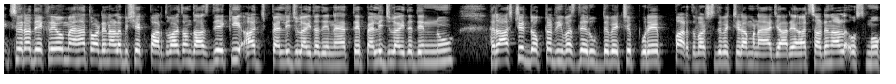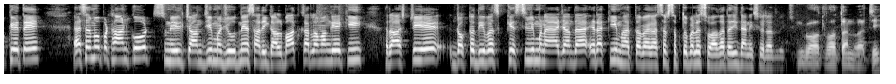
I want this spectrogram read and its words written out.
ਇੱਕ ਸਵੇਰਾ ਦੇਖ ਰਹੇ ਹੋ, ਮੈਂ ਹਾਂ ਤੁਹਾਡੇ ਨਾਲ ਅਭਿਸ਼ੇਕ ਭਾਰਦਵਾਜ, ਤੁਹਾਨੂੰ ਦੱਸ ਦਈਏ ਕਿ ਅੱਜ ਪਹਿਲੀ ਜੁਲਾਈ ਦਾ ਦਿਨ ਹੈ ਤੇ ਪਹਿਲੀ ਜੁਲਾਈ ਦੇ ਦਿਨ ਨੂੰ ਰਾਸ਼ਟਰੀ ਡਾਕਟਰ ਦਿਵਸ ਦੇ ਰੂਪ ਦੇ ਵਿੱਚ ਪੂਰੇ ਭਾਰਤ ਵਰਸ਼ ਦੇ ਵਿੱਚ ਜਿਹੜਾ ਮਨਾਇਆ ਜਾ ਰਿਹਾ। ਅੱਜ ਸਾਡੇ ਨਾਲ ਉਸ ਮੌਕੇ ਤੇ ਐਸਐਮਓ ਪਠਾਨਕੋਟ ਸੁਨੀਲ ਚੰਦ ਜੀ ਮੌਜੂਦ ਨੇ। ਸਾਰੀ ਗੱਲਬਾਤ ਕਰ ਲਵਾਂਗੇ ਕਿ ਰਾਸ਼ਟਰੀ ਡਾਕਟਰ ਦਿਵਸ ਕਿਸ ਲਈ ਮਨਾਇਆ ਜਾਂਦਾ ਹੈ, ਇਹਦਾ ਕੀ ਮਹੱਤਵ ਹੈਗਾ? ਸਰ, ਸਭ ਤੋਂ ਪਹਿਲੇ ਸਵਾਗਤ ਹੈ ਜੀ ਦੈਨਿਕ ਸਵੇਰਾ ਦੇ ਵਿੱਚ। ਬਹੁਤ ਬਹੁਤ ਧੰਨਵਾਦ ਜੀ।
